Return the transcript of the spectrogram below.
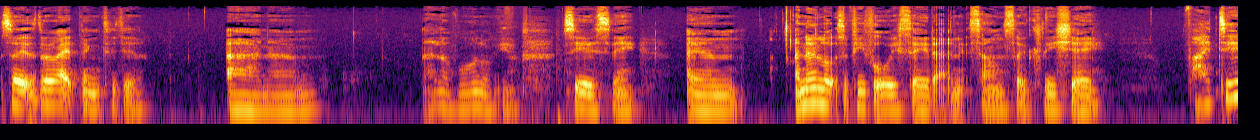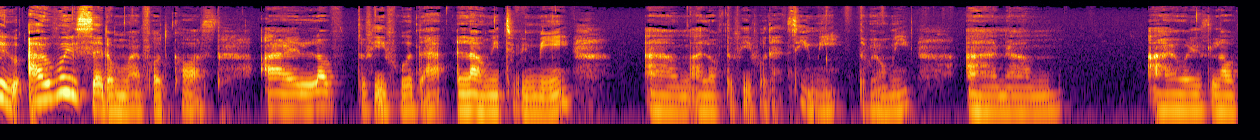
So it's the right thing to do. And um, I love all of you. Seriously. Um, I know lots of people always say that and it sounds so cliche. But I do. I always said on my podcast, I love the people that allow me to be me. Um, I love the people that see me, the real me. And um, I always love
